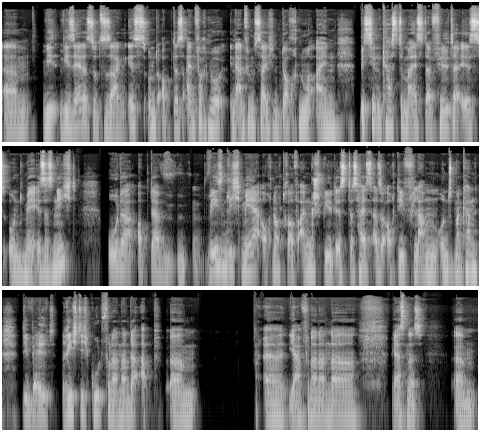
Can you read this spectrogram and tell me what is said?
ähm, wie, wie sehr das sozusagen ist und ob das einfach nur in Anführungszeichen doch nur ein bisschen customizeder Filter ist und mehr ist es nicht. Oder ob da wesentlich mehr auch noch drauf angespielt ist. Das heißt also auch die Flammen und man kann die Welt richtig gut voneinander ab, ähm, äh, ja, voneinander, wie heißt denn das? Ähm,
